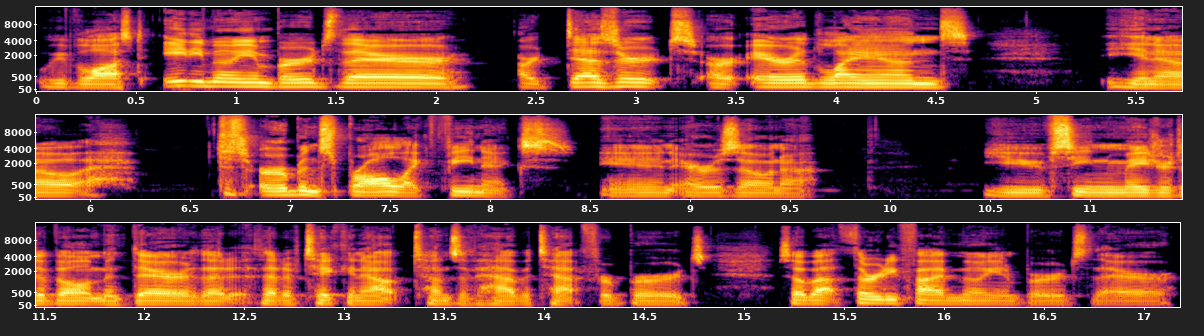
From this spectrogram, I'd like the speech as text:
We've lost 80 million birds there. Our deserts, our arid lands, you know, just urban sprawl like Phoenix in Arizona you've seen major development there that that have taken out tons of habitat for birds. So about 35 million birds there.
